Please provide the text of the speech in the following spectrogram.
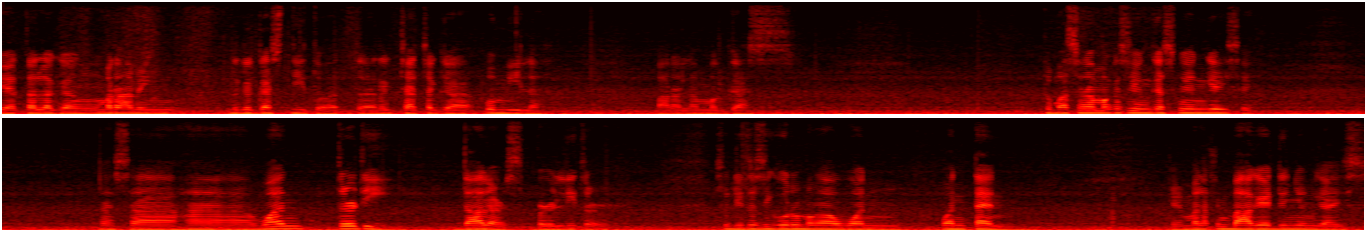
Kaya talagang maraming nagagas dito at uh, nagtsatsaga pumila para lang maggas. Tumaas na naman kasi yung gas ngayon guys eh. Nasa ah, 130 dollars per liter. So dito siguro mga 1 110. Kaya malaking bagay din yun guys.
